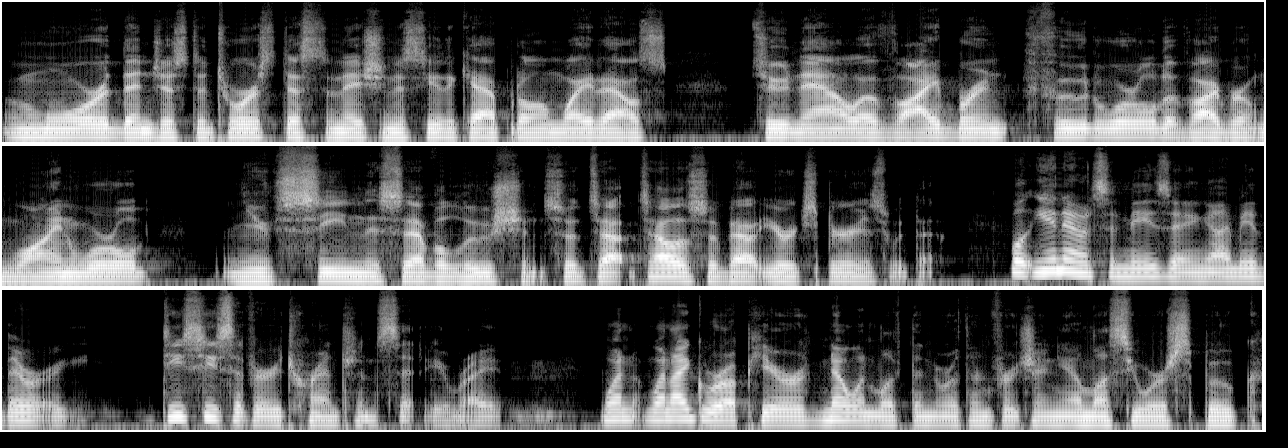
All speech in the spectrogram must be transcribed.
more than just a tourist destination to see the Capitol and White House to now a vibrant food world, a vibrant wine world. You've seen this evolution. So t- tell us about your experience with that. Well, you know, it's amazing. I mean, there are, DC's a very transient city, right? Mm-hmm when when I grew up here, no one lived in Northern Virginia unless you were a spook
